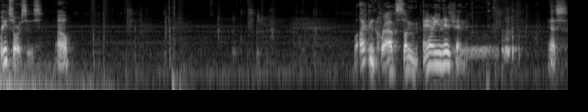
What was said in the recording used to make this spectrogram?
Resources. Oh? Well, I can craft some ammunition. Yes.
